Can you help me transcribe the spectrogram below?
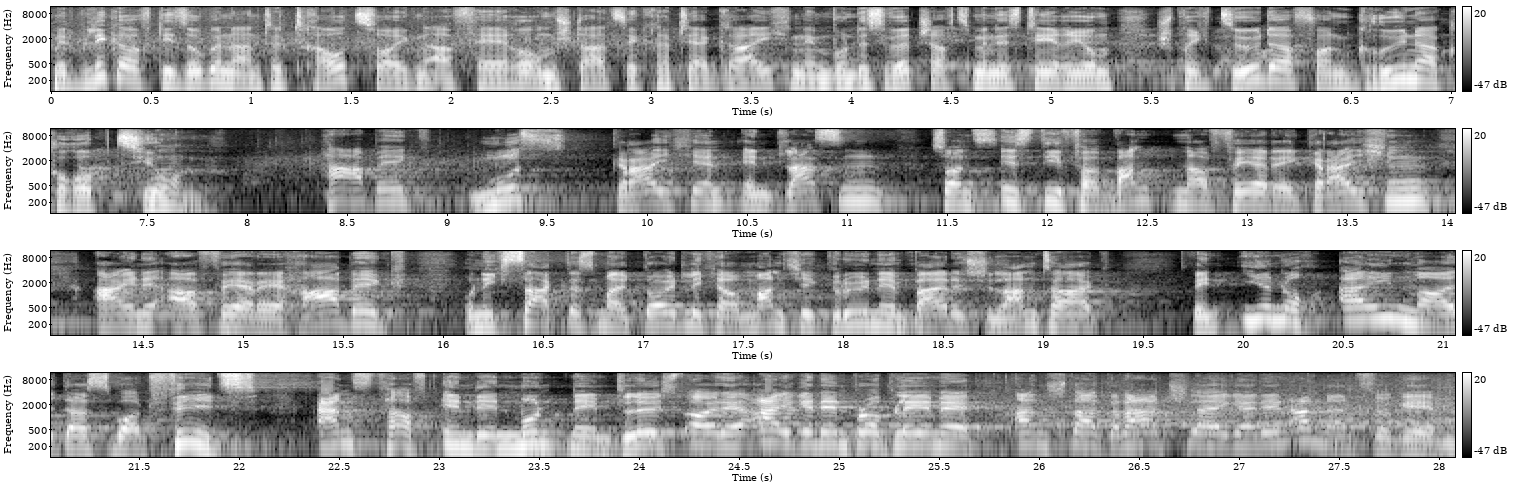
Mit Blick auf die sogenannte Trauzeugenaffäre um Staatssekretär Greichen im Bundeswirtschaftsministerium spricht Söder von grüner Korruption. Habeck muss Greichen entlassen, sonst ist die Verwandtenaffäre Greichen eine Affäre Habeck. Und ich sage das mal deutlich auch manche Grüne im Bayerischen Landtag. Wenn ihr noch einmal das Wort Filz ernsthaft in den Mund nehmt, löst eure eigenen Probleme, anstatt Ratschläge den anderen zu geben.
